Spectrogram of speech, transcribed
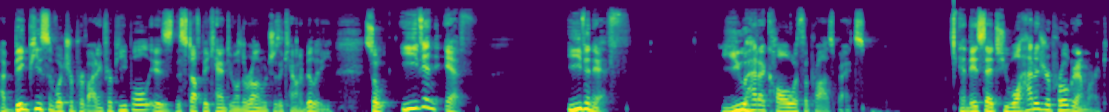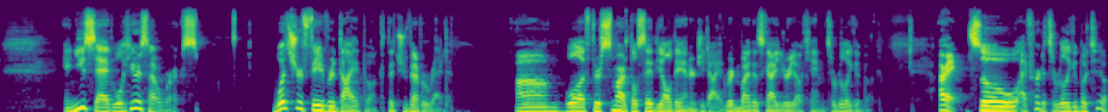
A big piece of what you're providing for people is the stuff they can't do on their own, which is accountability. So even if, even if you had a call with the prospects and they said to you, well, how does your program work? And you said, well, here's how it works. What's your favorite diet book that you've ever read? Um, well, if they're smart, they'll say The All Day Energy Diet, written by this guy, Yuri Elkaim. It's a really good book. All right. So I've heard it's a really good book too.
